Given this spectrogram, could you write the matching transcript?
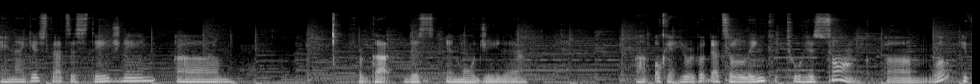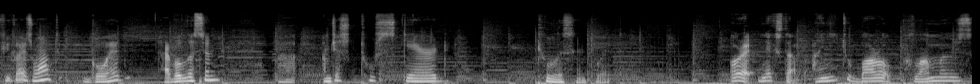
And I guess that's a stage name. Um, forgot this emoji there. Uh, okay, here we go. That's a link to his song. Um, well, if you guys want, go ahead, have a listen. Uh, I'm just too scared to listen to it. Alright, next up, I need to borrow plumber's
